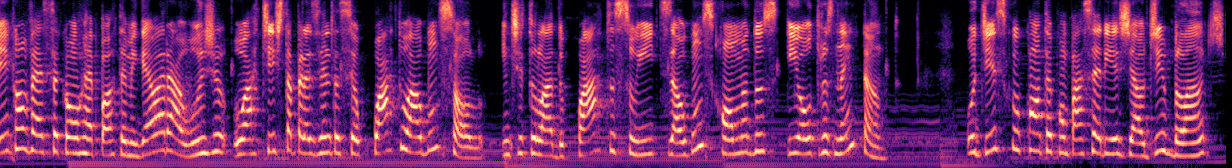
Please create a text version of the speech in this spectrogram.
Em conversa com o repórter Miguel Araújo, o artista apresenta seu quarto álbum solo, intitulado Quartos, Suítes, Alguns Cômodos e Outros Nem Tanto. O disco conta com parcerias de Aldir Blanc,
